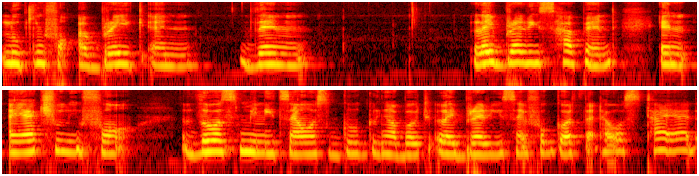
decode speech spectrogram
looking for a break, and then libraries happened. And i actually for those minutes i was googling about libraries. I forgot that i was tired.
